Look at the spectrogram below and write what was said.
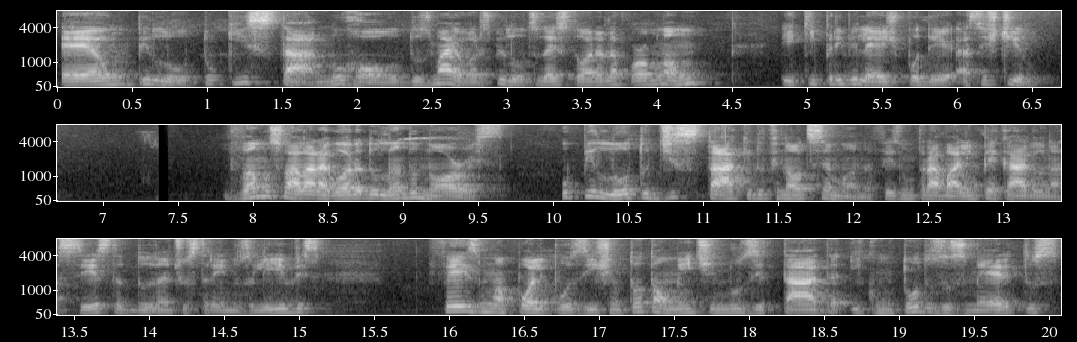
É um piloto que está no hall dos maiores pilotos da história da Fórmula 1 e que privilégio poder assisti-lo. Vamos falar agora do Lando Norris, o piloto destaque do final de semana. Fez um trabalho impecável na sexta durante os treinos livres, fez uma pole position totalmente inusitada e com todos os méritos,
